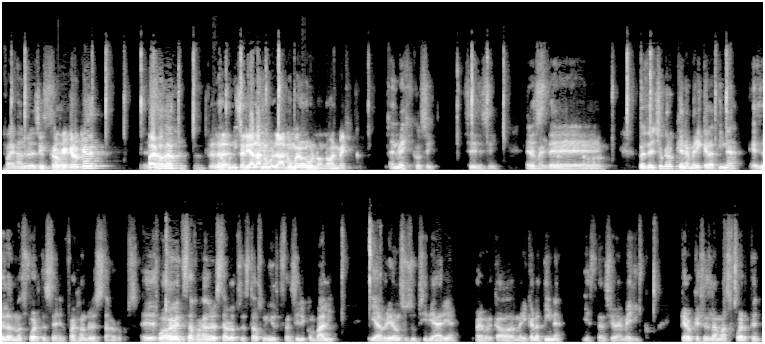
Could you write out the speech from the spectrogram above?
500 sí, creo que, eh, creo que 500 sería la, la número uno, ¿no? En México. En México sí. Sí, sí, sí. Este, pues de hecho creo que en América Latina es de las más fuertes, ¿eh? 500 Startups. Eh, obviamente está 500 Startups de Estados Unidos, que está en Silicon Valley, y abrieron su subsidiaria para el mercado de América Latina y está en Ciudad de México. Creo que esa es la más fuerte.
